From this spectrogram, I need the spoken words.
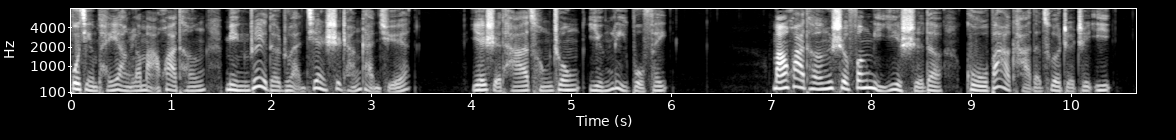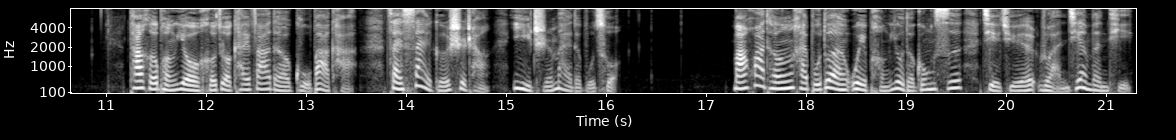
不仅培养了马化腾敏锐的软件市场感觉。也使他从中盈利不菲。马化腾是风靡一时的古巴卡的作者之一，他和朋友合作开发的古巴卡在赛格市场一直卖得不错。马化腾还不断为朋友的公司解决软件问题，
